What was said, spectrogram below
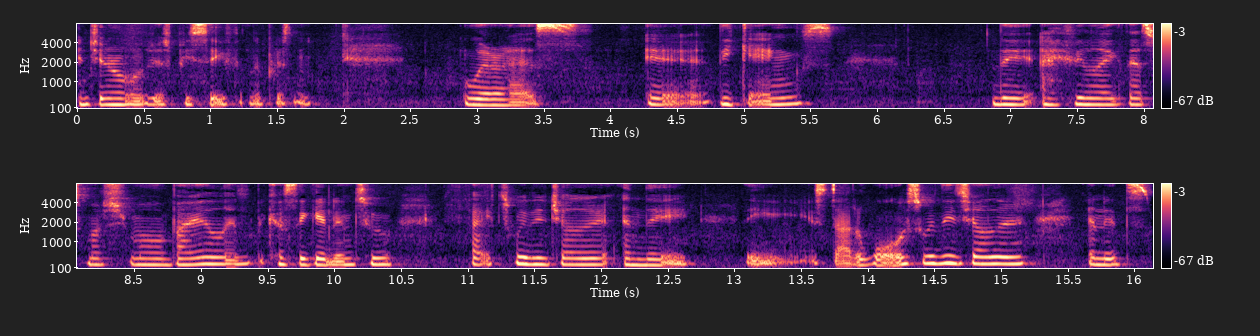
in general just be safe in the prison. Whereas uh, the gangs they I feel like that's much more violent because they get into fights with each other and they they start wars with each other and it's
